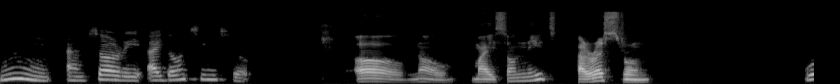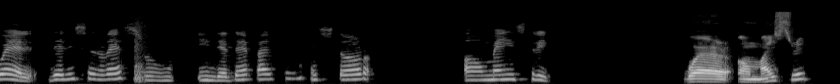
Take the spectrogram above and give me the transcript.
Mm, I'm sorry, I don't think so. Oh no, my son needs a restroom. Well, there is a restroom in the department store on Main Street. Where on my street?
